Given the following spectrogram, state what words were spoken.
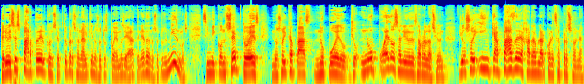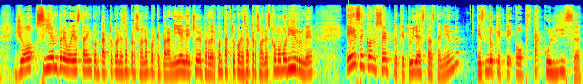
Pero eso es parte del concepto personal que nosotros podemos llegar a tener de nosotros mismos. Si mi concepto es no soy capaz, no puedo, yo no puedo salir de esa relación, yo soy incapaz de dejar de hablar con esa persona, yo siempre voy a estar en contacto con esa persona porque para mí el hecho de perder contacto con esa persona es como morirme. Ese concepto que tú ya estás teniendo es lo que te obstaculiza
